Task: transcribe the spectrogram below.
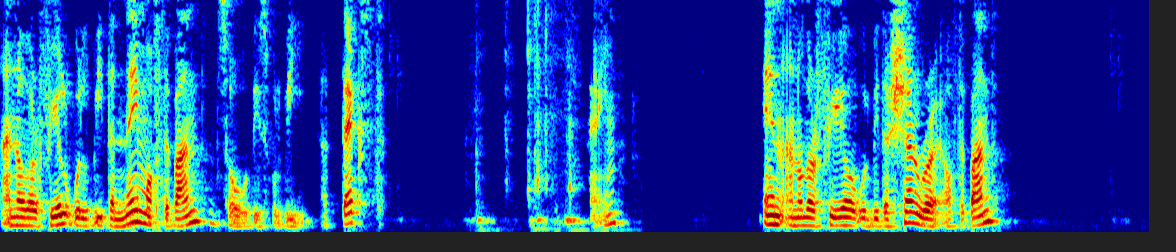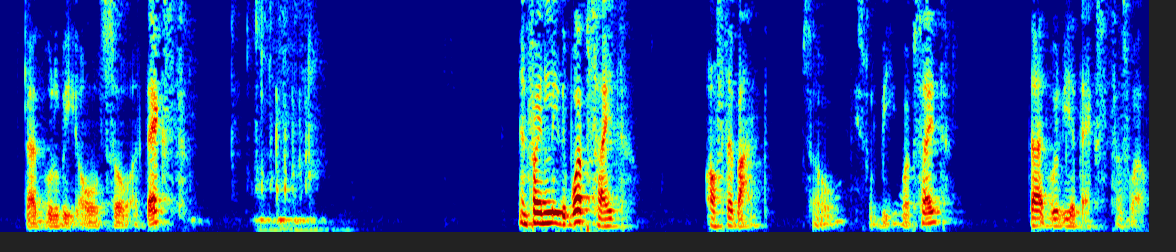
Another field will be the name of the band. So this will be a text name. And another field will be the genre of the band. That will be also a text. And finally, the website of the band. So this will be website. That will be a text as well.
